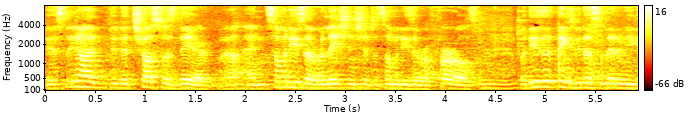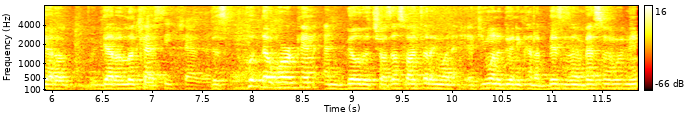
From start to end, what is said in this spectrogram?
It's, you know, the, the trust was there, uh, and some of these are relationships, and some of these are referrals. But these are things we just literally gotta gotta look Trust at. each other. Just put the work in and build the trust. That's why I tell anyone if you want to do any kind of business investment with me,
